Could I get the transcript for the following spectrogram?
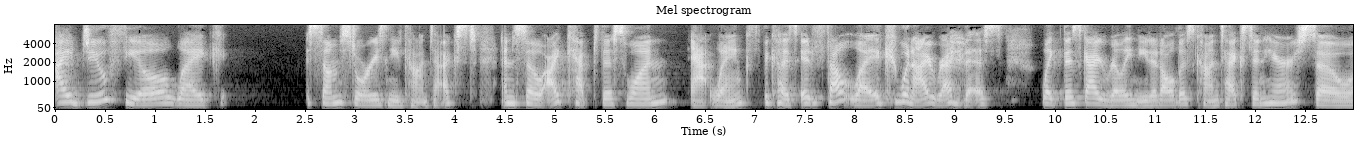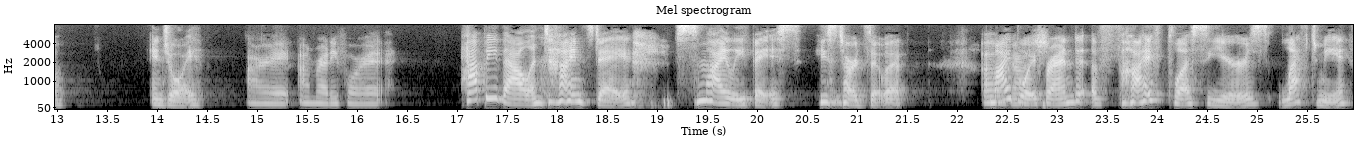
i do feel like some stories need context. And so I kept this one at length because it felt like when I read this, like this guy really needed all this context in here. So enjoy. All right. I'm ready for it. Happy Valentine's Day. Smiley face. He starts it with. Oh, My gosh. boyfriend of five plus years left me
